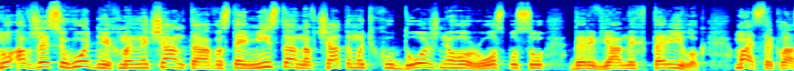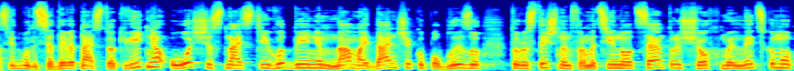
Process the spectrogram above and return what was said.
Ну а вже сьогодні хмельничан та гостей міста навчатимуть художнього розпису дерев'яних тарілок. Майстер-клас відбудеться 19 квітня о 16 годині на майданчику поблизу туристично-інформаційного центру, що в Хмельницькому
